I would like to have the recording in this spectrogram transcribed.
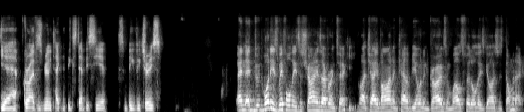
yeah. Groves has really taken a big step this year. Some big victories. And, and what is with all these Australians over in Turkey, like Jay Vine and Caleb Ewan and Groves and Welsford, all these guys just dominating.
